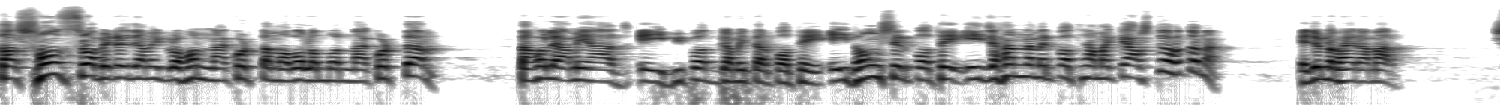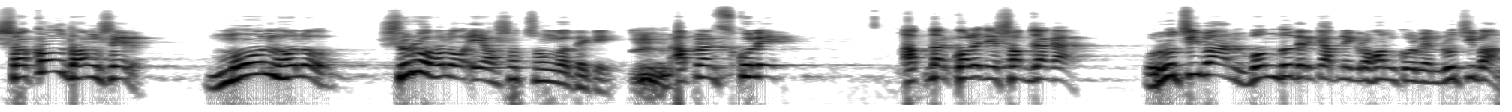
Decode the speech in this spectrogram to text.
তার সংস্রব এটা যদি আমি গ্রহণ না করতাম, অবলম্বন না করতাম, তাহলে আমি আজ এই বিপদগামিতার পথে, এই ধ্বংসের পথে, এই জাহান্নামের পথে আমাকে আসতে হতো না। এজন্য ভাইরা আমার, সকল ধ্বংসের মূল হলো, শুরু হলো এই অসৎসঙ্গ থেকে। আপনার স্কুলে, আপনার কলেজে সব জায়গায় রুচিবান বন্ধুদেরকে আপনি গ্রহণ করবেন, রুচিবান।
